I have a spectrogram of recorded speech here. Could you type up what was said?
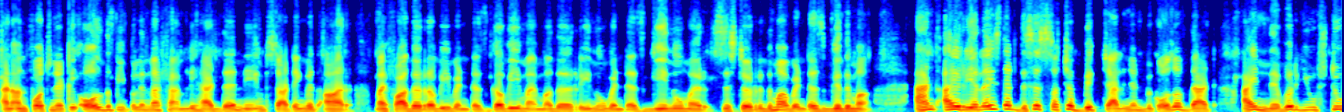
And unfortunately all the people in my family had their names starting with r. My father ravi went as gavi my mother renu went as genu my sister ridhima went as gidima and i realized that this is such a big challenge and because of that i never used to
